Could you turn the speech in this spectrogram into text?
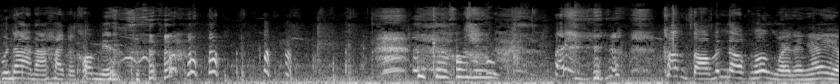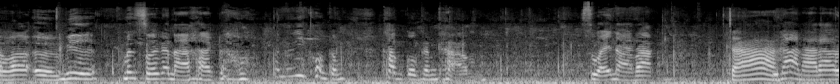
ปูน่านะฮะกับคอมเมนต์ ก็คอมเมนต์คำตอบมันดอกงงไว้นะไงอะว่า เออมีมันสวยกันหนาหักเรามันไม่มีคนกับคำโกงกันขาม สวยน่ารักจ้าปูน่าน่ารัก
